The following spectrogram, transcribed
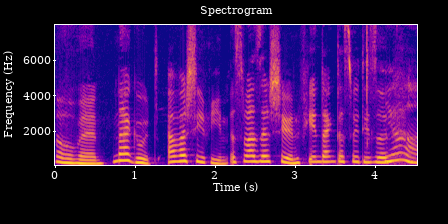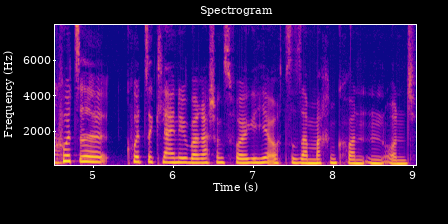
Oh man. Na gut, aber Shirin, es war sehr schön. Vielen Dank, dass wir diese ja. kurze, kurze kleine Überraschungsfolge hier auch zusammen machen konnten und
